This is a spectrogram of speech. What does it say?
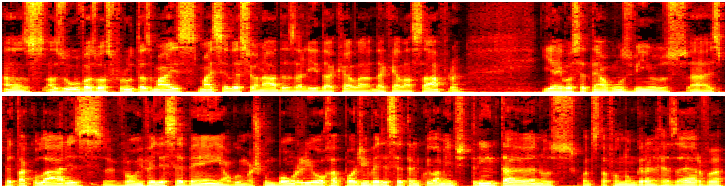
as, as, uvas ou as frutas mais, mais selecionadas ali daquela, daquela safra. E aí você tem alguns vinhos ah, espetaculares, vão envelhecer bem. Algum, acho que um bom Rioja pode envelhecer tranquilamente 30 anos, quando está falando de um Gran Reserva.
